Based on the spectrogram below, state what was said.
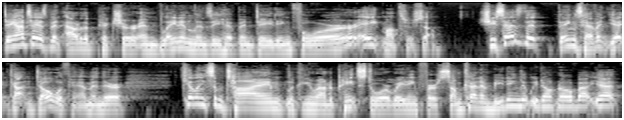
Deontay has been out of the picture, and Blaine and Lindsay have been dating for eight months or so. She says that things haven't yet gotten dull with him, and they're killing some time looking around a paint store, waiting for some kind of meeting that we don't know about yet.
